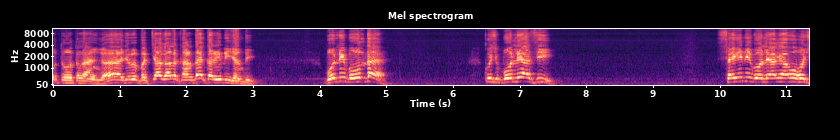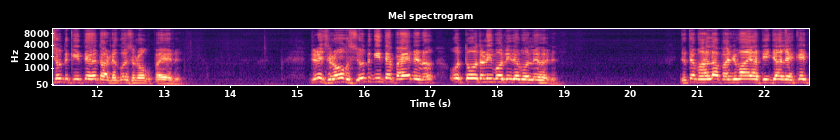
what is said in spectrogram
ਉਹ ਤੋਤ ਲਾਏਗਾ ਜਿਵੇਂ ਬੱਚਾ ਗੱਲ ਕਰਦਾ ਕਰੀ ਨਹੀਂ ਜਾਂਦੀ। ਬੋਲੀ ਬੋਲਦਾ ਕੁਝ ਬੋਲਿਆ ਸੀ ਸਹੀ ਨਹੀਂ ਬੋਲਿਆ ਗਿਆ ਉਹ ਸ਼ੁੱਧ ਕੀਤੇ ਹੋਏ ਤੁਹਾਡੇ ਕੋਲ ਸ਼ਲੋਕ ਪਏ ਨੇ। ਜਿਹੜੇ ਸ਼ਲੋਕ ਸ਼ੁੱਧ ਕੀਤੇ ਪਏ ਨੇ ਨਾ ਉਹ ਤੋਤਲੀ ਬੋਲੀ ਦੇ ਬੋਲੇ ਹੋਏ ਨੇ। ਜਿੱਤੇ ਮਹੱਲਾ ਪੰਜਵਾਂ ਜਾਂ ਤੀਜਾ ਲਿਖ ਕੇ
